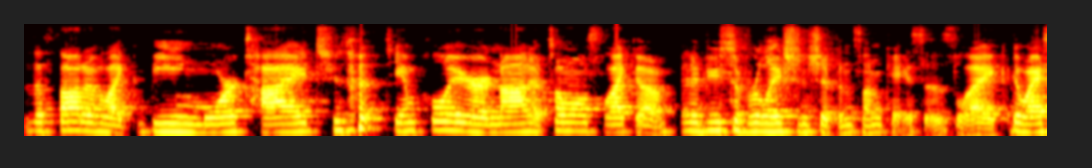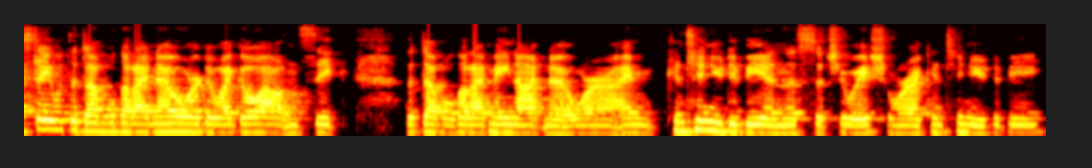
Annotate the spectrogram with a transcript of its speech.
the thought of like being more tied to the, the employer or not it's almost like a, an abusive relationship in some cases. Like do i stay with the devil that i know or do i go out and seek the devil that i may not know where i continue to be in this situation where i continue to be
